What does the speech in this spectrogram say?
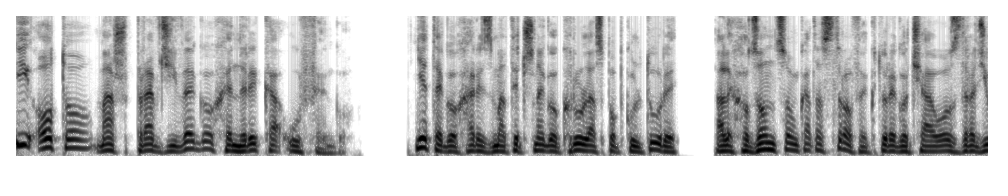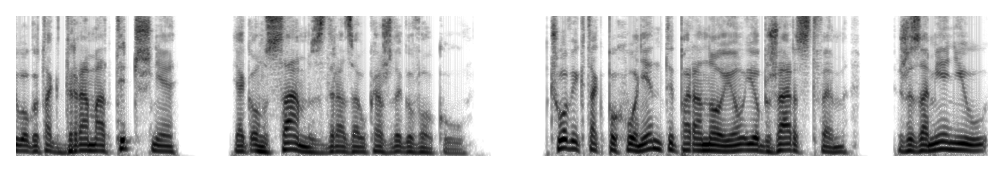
I oto masz prawdziwego Henryka Ufego. Nie tego charyzmatycznego króla z popkultury, ale chodzącą katastrofę, którego ciało zdradziło go tak dramatycznie, jak on sam zdradzał każdego wokół. Człowiek tak pochłonięty paranoją i obżarstwem, że zamienił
